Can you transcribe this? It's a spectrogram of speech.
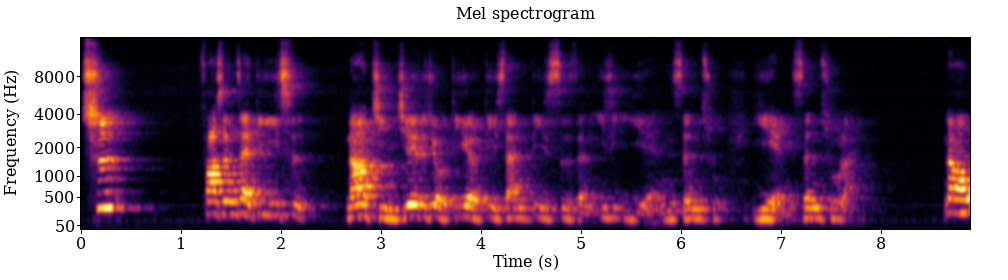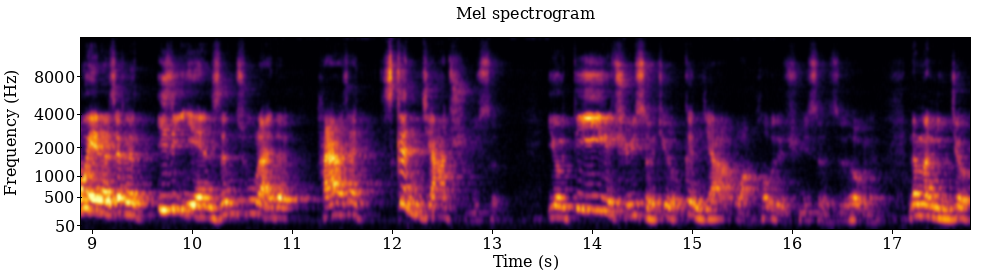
吃。发生在第一次，然后紧接着就有第二、第三、第四等一直衍生出、衍生出来。那么为了这个一直衍生出来的，还要再更加取舍。有第一个取舍，就有更加往后的取舍之后呢，那么你就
